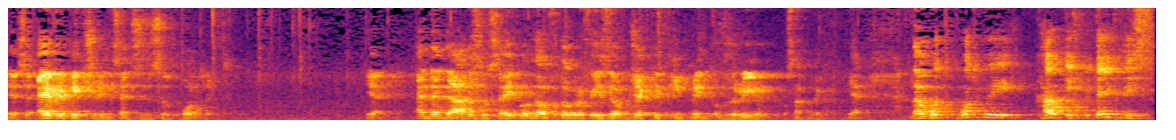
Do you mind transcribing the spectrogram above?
Yeah, so every picture, in a sense, is a self-portrait. Yeah, and then the others will say, well, no, photography is the objective imprint of the real, or something like that. Yeah. Now, what what we how if we take this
